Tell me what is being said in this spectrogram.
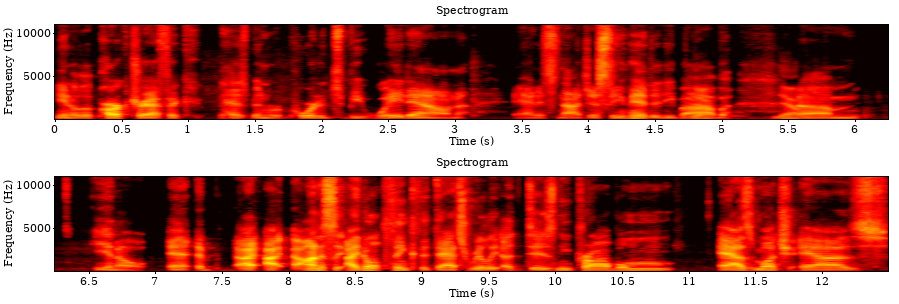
you know the park traffic has been reported to be way down, and it's not just the humidity, Bob. yeah. Um, you know, and I, I honestly I don't think that that's really a Disney problem as much as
